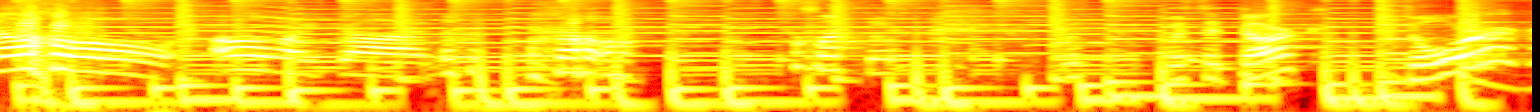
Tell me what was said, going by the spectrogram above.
No! Oh my god. oh. What the... With, with the dark door?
